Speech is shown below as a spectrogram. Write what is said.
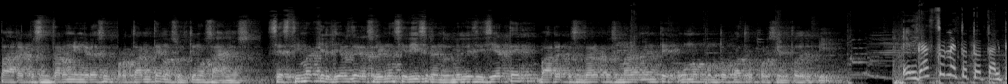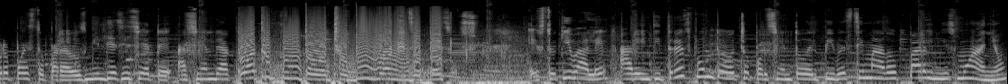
para representar un ingreso importante en los últimos años. Se estima que el IEPS de gasolinas y diésel en 2017 va a representar aproximadamente 1.4% del PIB. El gasto neto total propuesto para 2017 asciende a 4.8 billones de pesos. Esto equivale a 23.8% del PIB estimado para el mismo año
